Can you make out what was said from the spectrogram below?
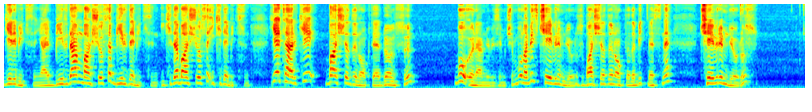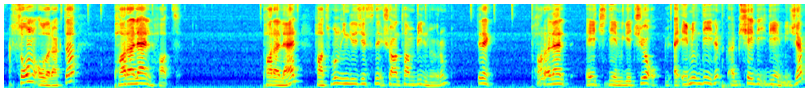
geri bitsin. Yani birden başlıyorsa birde bitsin. İkide başlıyorsa ikide bitsin. Yeter ki başladığı noktaya dönsün. Bu önemli bizim için. Buna biz çevrim diyoruz. Başladığı noktada bitmesine çevrim diyoruz. Son olarak da paralel hat. Paralel hat. Bunun İngilizcesini şu an tam bilmiyorum. Direkt paralel H diye mi geçiyor? E, emin değilim. Bir şey diyemeyeceğim.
